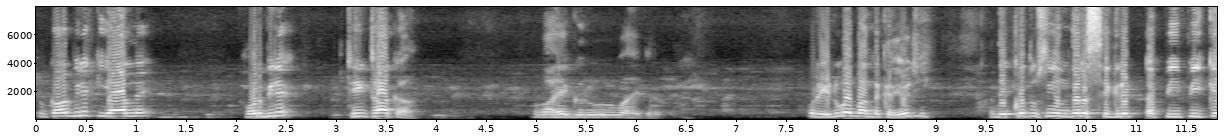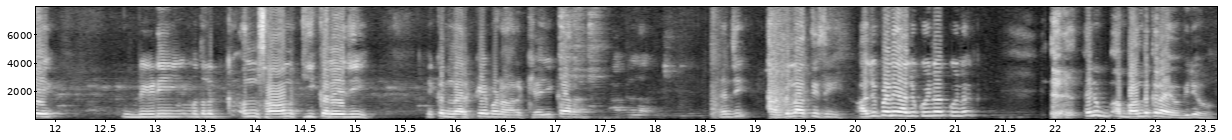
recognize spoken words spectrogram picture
ਚਮਕੌਰ ਵੀਰੇ, ਕੀ ਹਾਲ ਨੇ? ਹੋਰ ਵੀਰੇ, ਠੀਕ ਠਾਕ? ਵਾਹਿਗੁਰੂ ਵਾਹਿਗੁਰੂ। ਉਹ ਰੇਡੂਆ ਬੰਦ ਕਰਿਓ ਜੀ। ਦੇਖੋ ਤੁਸੀਂ ਅੰਦਰ ਸਿਗਰਟ ਪੀ ਪੀ ਕੇ ਬੀੜੀ, ਮਤਲਬ ਇਨਸਾਨ ਕੀ ਕਰੇ ਜੀ? ਇੱਕ ਨਰਕੇ ਬਣਾ ਰੱਖਿਆ ਜੀ ਘਰ। ਹਾਂਜੀ, ਅੱਗ ਲਾਤੀ ਸੀ। ਅੱਜ ਭੈਣੇ, ਆਜੋ, ਕੋਈ ਨਾ ਕੋਈ ਨਾ। ਇਹਨੂੰ ਬੰਦ ਕਰਾਇਓ ਵੀਰੇ ਉਹ।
